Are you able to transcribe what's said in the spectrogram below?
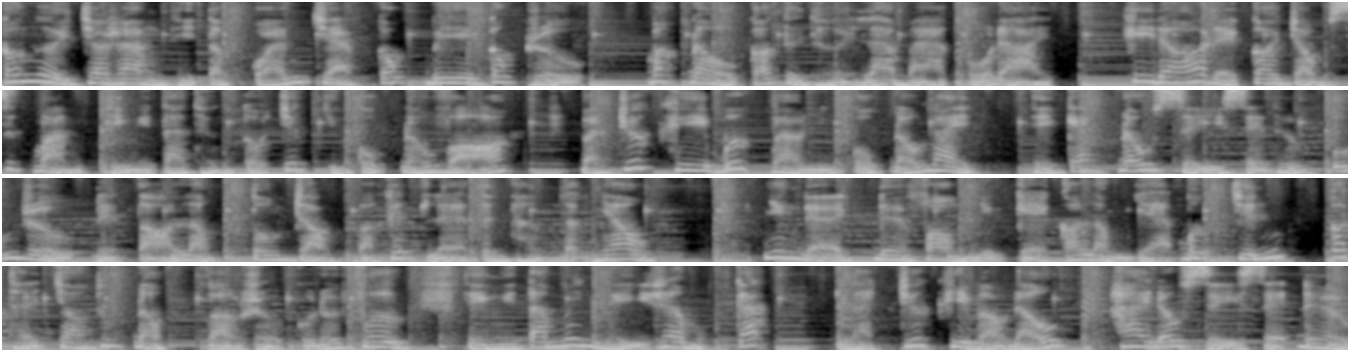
Có người cho rằng thì tập quán chạm cốc bia, cốc rượu bắt đầu có từ thời La Mã cổ đại. Khi đó để coi trọng sức mạnh thì người ta thường tổ chức những cuộc đấu võ và trước khi bước vào những cuộc đấu này thì các đấu sĩ sẽ thường uống rượu để tỏ lòng tôn trọng và khích lệ tinh thần lẫn nhau nhưng để đề phòng những kẻ có lòng dạ bất chính có thể cho thuốc độc vào rượu của đối phương thì người ta mới nghĩ ra một cách trước khi vào đấu, hai đấu sĩ sẽ đều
